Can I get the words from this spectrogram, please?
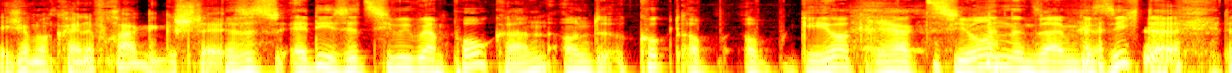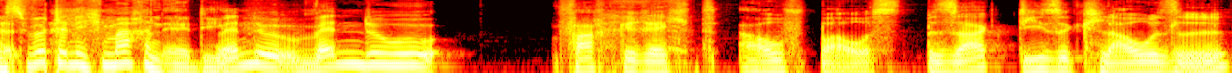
Ich habe noch keine Frage gestellt. Das ist, Eddie sitzt hier wie beim Pokern und guckt, ob, ob Georg Reaktionen in seinem Gesicht hat. Das wird er nicht machen, Eddie. Wenn du, wenn du fachgerecht aufbaust, besagt diese Klausel,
